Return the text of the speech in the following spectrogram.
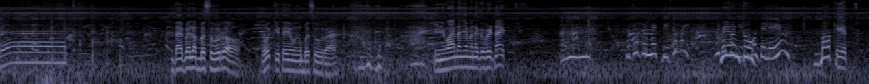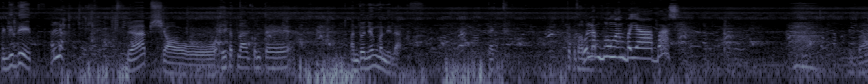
What? Dahil ba lang basura oh. Oh, kita yung mga basura. Iniwanan niya man nag-overnight. Um, Nag-overnight dito. May, pwede Meron dito to. madilim? Bakit? Nagdi-date. Ala, Yep, show. Ikot lang konti. Andun yung Manila. Tek. Ito pa sa kabila. walang bungang bayabas. Diba?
